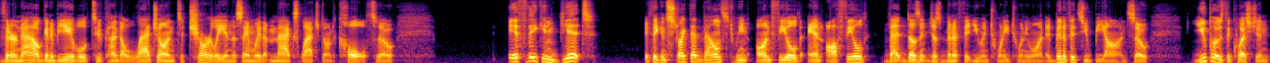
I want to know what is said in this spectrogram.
that are now going to be able to kind of latch on to Charlie in the same way that Max latched on to Cole. So if they can get, if they can strike that balance between on field and off field, that doesn't just benefit you in 2021, it benefits you beyond. So you posed the question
